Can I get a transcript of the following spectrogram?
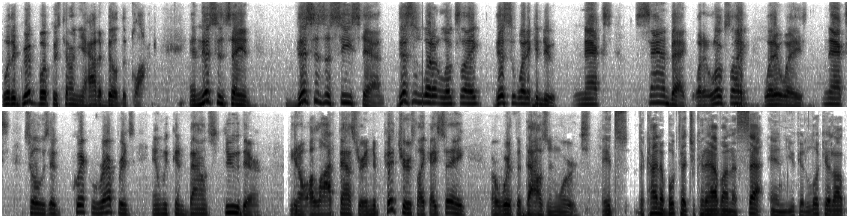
Well the grip book is telling you how to build the clock. And this is saying this is a c stand this is what it looks like. This is what it can do. Next. Sandbag. What it looks like. What it weighs. Next. So it was a quick reference and we can bounce through there you know a lot faster. And the pictures like i say are worth a thousand words. It's the kind of book that you could have on a set and you could look it up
